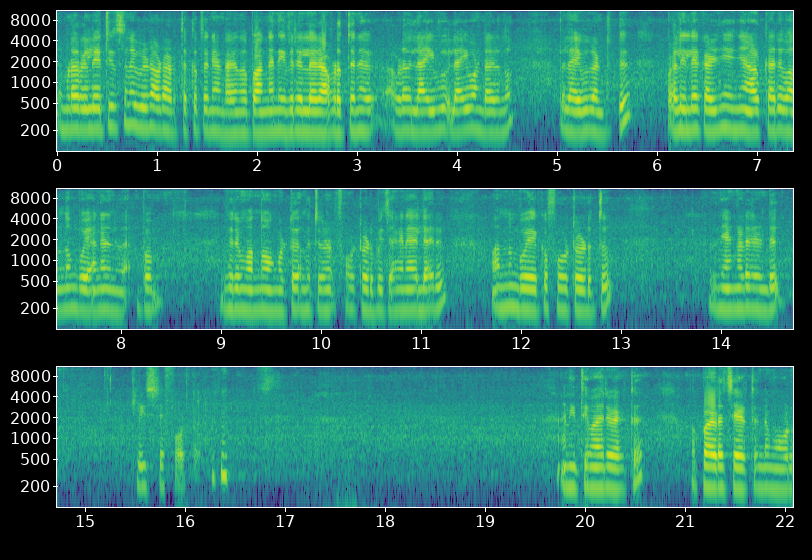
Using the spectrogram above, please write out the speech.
നമ്മുടെ റിലേറ്റീവ്സിന്റെ വീട് അവിടെ അടുത്തൊക്കെ തന്നെ ഉണ്ടായിരുന്നു. അപ്പോൾ അങ്ങനെ ഇവരെല്ലാവരും അവിടെ തന്നെ അവിടെ ലൈവ് ലൈവ് ഉണ്ടായിരുന്നു. അപ്പോൾ ലൈവ് കണ്ടിട്ട് പള്ളിയിലെ കഴിഞ്ഞ് കഴിഞ്ഞാൽ ആൾക്കാർ വന്നും പോയി. അങ്ങനെ അപ്പം ഇവരും വന്നു അങ്ങോട്ട് എന്നിട്ട് ഫോട്ടോ എടുപ്പിച്ച് അങ്ങനെ എല്ലാവരും വന്നും പോയൊക്കെ ഫോട്ടോ എടുത്തു. ഞങ്ങളുടെ രണ്ട് ക്ലീശ ഫോട്ടോ. അനിയത്തിമാരുമായിട്ട് പപ്പായുടെ ചേട്ടന്റെ മോൾ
